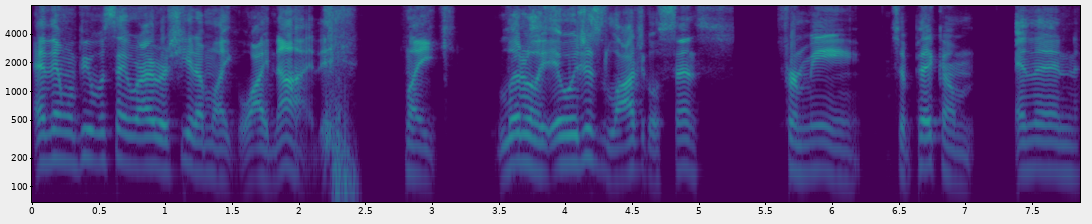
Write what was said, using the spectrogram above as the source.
And then when people say Rai Rashid, I'm like, why not? like literally, it was just logical sense for me to pick him. And then,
